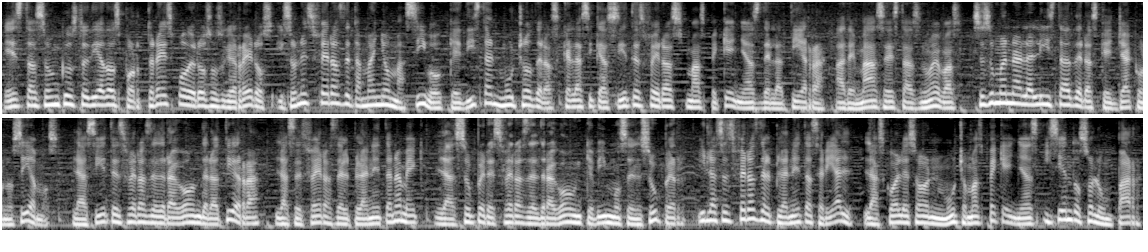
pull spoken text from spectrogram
Estas son custodiadas por tres poderosos guerreros y son esferas de tamaño masivo que distan mucho de las clásicas siete esferas más pequeñas de la Tierra. Además, Además, estas nuevas se suman a la lista de las que ya conocíamos, las 7 esferas del dragón de la Tierra, las esferas del planeta Namek, las super esferas del dragón que vimos en Super y las esferas del planeta Serial, las cuales son mucho más pequeñas y siendo solo un par.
